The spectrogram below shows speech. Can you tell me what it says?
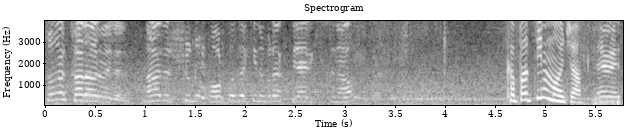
sonra karar verelim. Nadir şunu ortadakini bırak diğer ikisini al. Kapatayım mı hocam? Evet.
